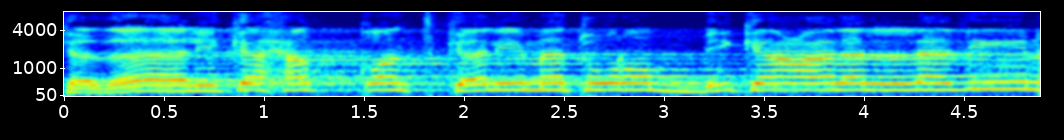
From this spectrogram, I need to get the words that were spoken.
كذلك حقت كلمة ربك على الذين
